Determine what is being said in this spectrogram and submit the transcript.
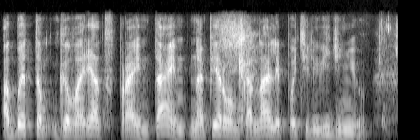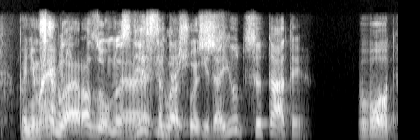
об этом говорят в прайм-тайм на Первом канале по телевидению. Понимаете? Согласен, разумно. Здесь э, соглашусь. И дают цитаты. Вот.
